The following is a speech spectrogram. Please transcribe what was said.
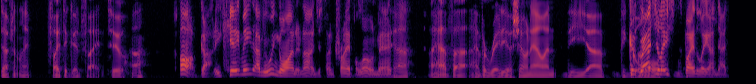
definitely. Fight the good fight too, huh? Oh God, are you kidding me? I mean, we can go on and on just on Triumph alone, man. Yeah. I have uh, I have a radio show now, and the uh, the goal. Congratulations, by the way, on that.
